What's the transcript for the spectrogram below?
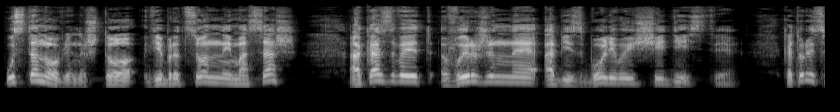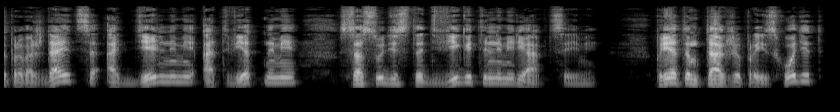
Установлено, что вибрационный массаж оказывает выраженное обезболивающее действие, которое сопровождается отдельными ответными сосудисто-двигательными реакциями. При этом также происходит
